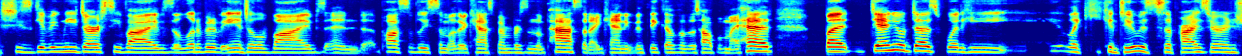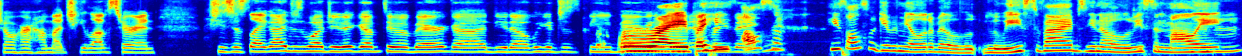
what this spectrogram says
she's giving me Darcey vibes, a little bit of Angela vibes and possibly some other cast members in the past that I can't even think of on the top of my head. But Daniel does what he like he can do is surprise her and show her how much he loves her and she's just like I just want you to come to America and you know we could just be Right, but he's also he's also giving me a little bit of Lu- Luis vibes, you know, Luis and Molly. Mhm.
